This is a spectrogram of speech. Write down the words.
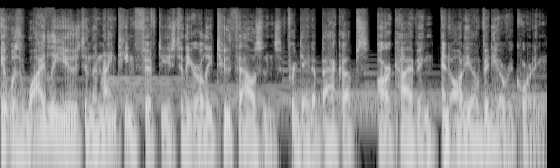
It was widely used in the 1950s to the early 2000s for data backups, archiving, and audio-video recording.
